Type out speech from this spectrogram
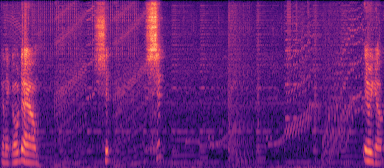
Gonna go down. Shit. Shit. There we go.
